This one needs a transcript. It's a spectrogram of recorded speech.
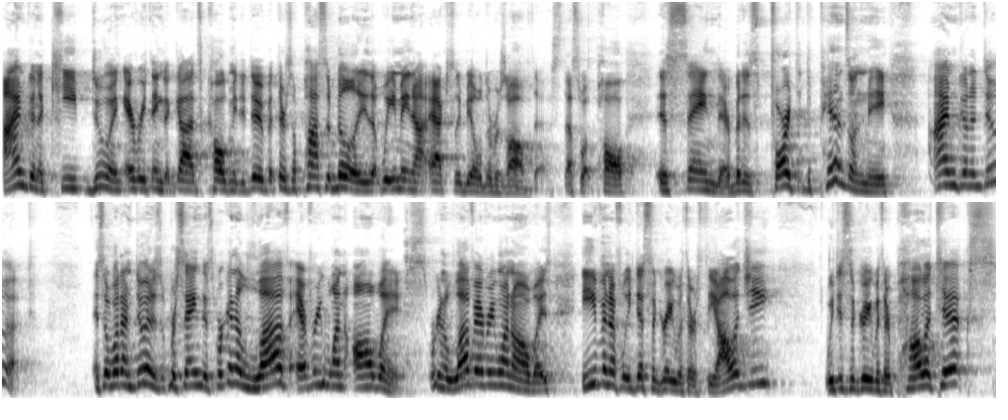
I'm going to keep doing everything that God's called me to do, but there's a possibility that we may not actually be able to resolve this. That's what Paul is saying there. But as far as it depends on me, I'm going to do it. And so, what I'm doing is we're saying this we're going to love everyone always. We're going to love everyone always, even if we disagree with their theology, we disagree with their politics,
